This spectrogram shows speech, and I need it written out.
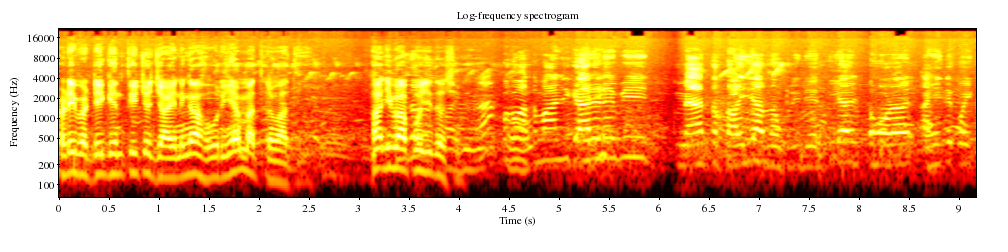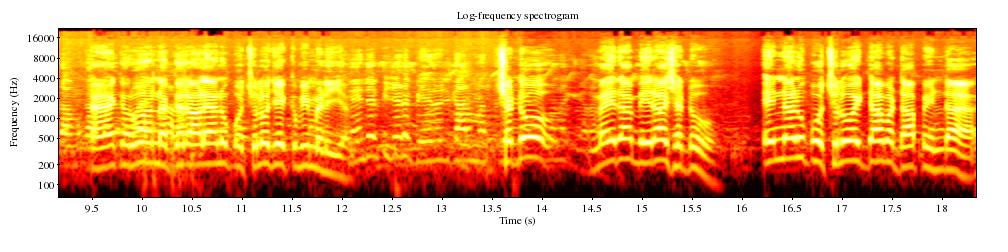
ਬੜੀ ਵੱਡੀ ਗਿਣਤੀ 'ਚ ਜੁਆਇਨਿੰਗਾਂ ਹੋ ਰਹੀਆਂ ਮੈਂ ਧੰਨਵਾਦੀ ਹਾਂਜੀ ਬਾਪੂ ਜੀ ਦੱਸੋ। ਭਗਵੰਤ ਮਾਨ ਜੀ ਕਹਿ ਰਹੇ ਨੇ ਵੀ ਮੈਂ 43000 ਨੌਕਰੀ ਦੇਤੀ ਹੈ ਹੁਣ ਅਸੀਂ ਤੇ ਕੋਈ ਕੰਮ ਕਰ ਐ ਕਰੋ ਆ ਨਗਰ ਵਾਲਿਆਂ ਨੂੰ ਪੁੱਛ ਲਓ ਜੇ ਇੱਕ ਵੀ ਮਿਲੀ ਆ। ਕਹਿੰਦੇ ਵੀ ਜਿਹੜੇ ਬੇਰੋਜ਼ਗਾਰ ਮੰਤਰੀ ਛੱਡੋ ਮੇਰਾ ਮੇਰਾ ਛੱਡੋ। ਇਹਨਾਂ ਨੂੰ ਪੁੱਛ ਲਓ ਐਡਾ ਵੱਡਾ ਪਿੰਡ ਆ।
